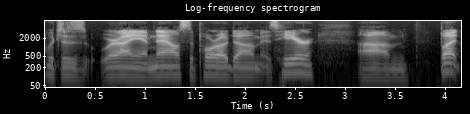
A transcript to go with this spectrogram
which is where I am now. Sapporo Dome is here. Um, but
